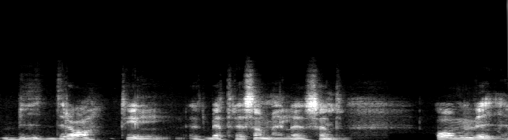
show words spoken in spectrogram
bidra till ett bättre samhälle. Så att mm. om vi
